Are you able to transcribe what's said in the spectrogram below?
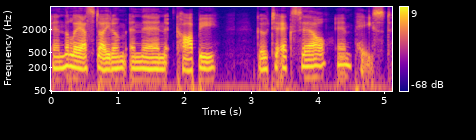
and the last item and then copy, go to Excel and paste.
